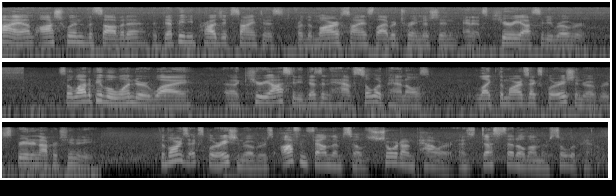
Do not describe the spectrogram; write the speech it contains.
Hi, I'm Ashwin Vasavada, the Deputy Project Scientist for the Mars Science Laboratory mission and its Curiosity rover. So a lot of people wonder why uh, Curiosity doesn't have solar panels like the Mars Exploration rover, Spirit and Opportunity. The Mars Exploration rovers often found themselves short on power as dust settled on their solar panels.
